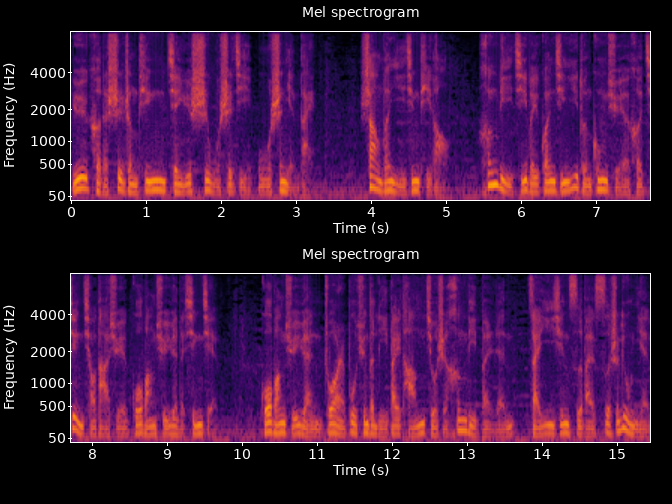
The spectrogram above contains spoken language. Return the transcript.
约克的市政厅建于15世纪50年代。上文已经提到，亨利极为关心伊顿公学和剑桥大学国王学院的兴建。国王学院卓尔不群的礼拜堂就是亨利本人在一千四百四十六年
